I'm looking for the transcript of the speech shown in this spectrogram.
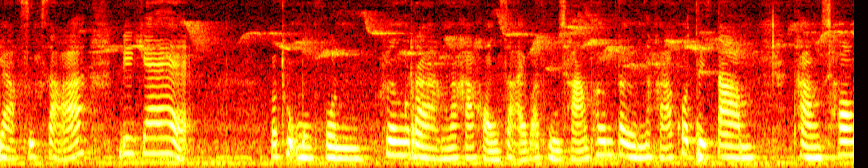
อยากศึกษาบี้แก้วัตถุมงคลเครื่องรางนะคะ ของสายวัดหูช้างเพิ่มเติมนะคะ กดติดตามทางช่อง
